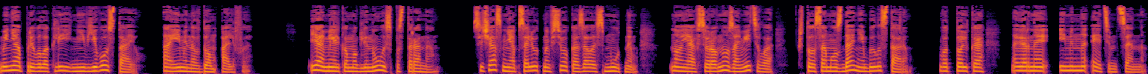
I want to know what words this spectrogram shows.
меня приволокли не в его стаю, а именно в дом Альфы. Я мельком оглянулась по сторонам. Сейчас мне абсолютно все казалось мутным, но я все равно заметила, что само здание было старым. Вот только, наверное, именно этим ценным.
